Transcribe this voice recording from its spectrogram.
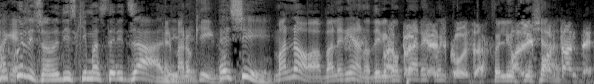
Ma, che- quelli sono i dischi masterizzati. È il marocchino? Eh sì. Ma no, Valeriano, devi Ma comprare perché, quelli, scusa, quelli ma ufficiali. l'importante,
